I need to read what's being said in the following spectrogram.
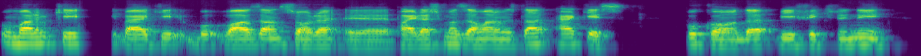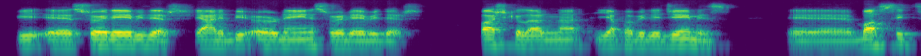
umarım ki belki bu vaazdan sonra e, paylaşma zamanımızda herkes bu konuda bir fikrini bir, e, söyleyebilir. Yani bir örneğini söyleyebilir. Başkalarına yapabileceğimiz e, basit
